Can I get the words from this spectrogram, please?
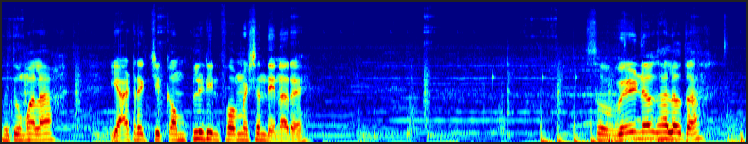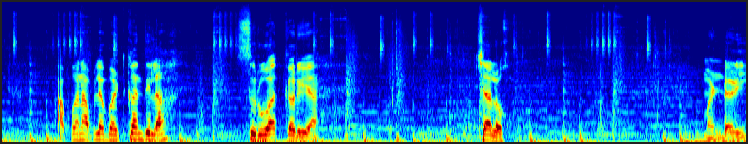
मी तुम्हाला या ट्रेकची कंप्लीट इन्फॉर्मेशन देणार आहे. सो वेळ न घालवता आपण आपल्या भटकंतीला सुरुवात करूया. चलो. मंडळी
